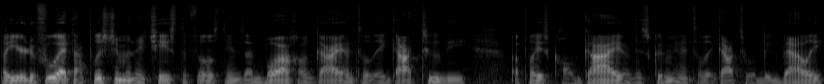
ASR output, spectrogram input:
Vayirdefu et Aplishtim, and they chased the Philistines on Boach Gai until they got to the a place called Gai, or this could mean until they got to a big valley.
